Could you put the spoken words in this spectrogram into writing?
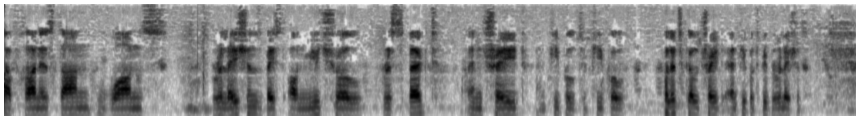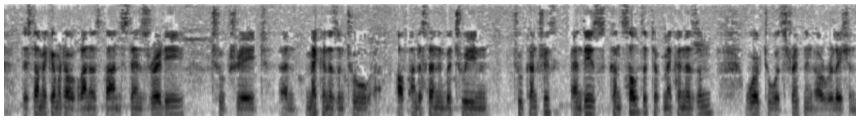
Afghanistan wants relations based on mutual respect and trade and people to people, political trade and people to people relations. The Islamic Emirate of Afghanistan stands ready to create a mechanism to, of understanding between two countries and these consultative mechanisms work towards strengthening our relations.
